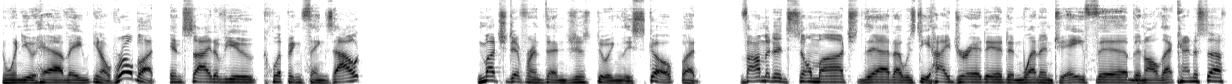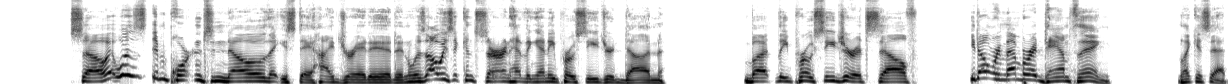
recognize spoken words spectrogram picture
when you have a, you know, robot inside of you clipping things out. Much different than just doing the scope, but vomited so much that I was dehydrated and went into AFib and all that kind of stuff. So it was important to know that you stay hydrated and was always a concern having any procedure done but the procedure itself, you don't remember a damn thing. Like I said,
